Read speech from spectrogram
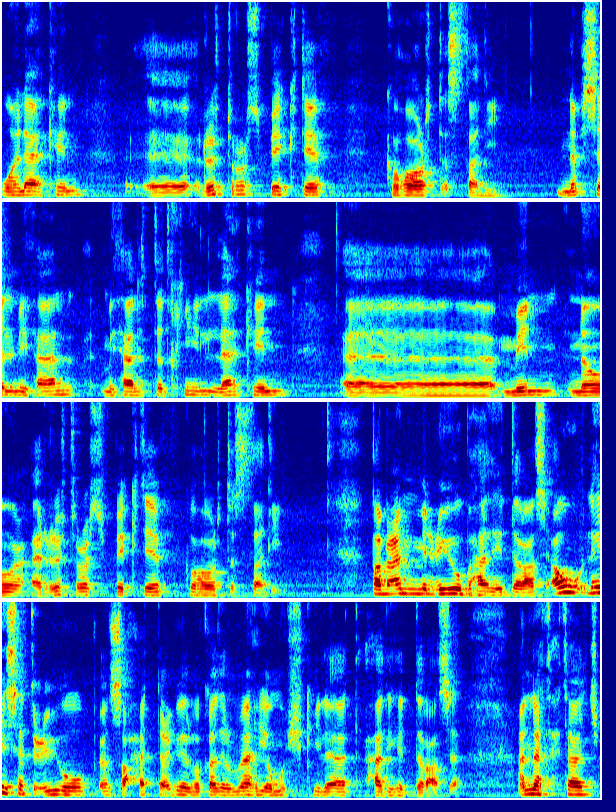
ولكن retrospective cohort study نفس المثال مثال التدخين لكن آه، من نوع ال retrospective cohort study طبعا من عيوب هذه الدراسة أو ليست عيوب إن صح التعبير بقدر ما هي مشكلات هذه الدراسة. أنها تحتاج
